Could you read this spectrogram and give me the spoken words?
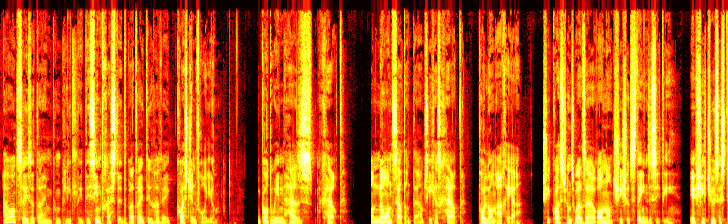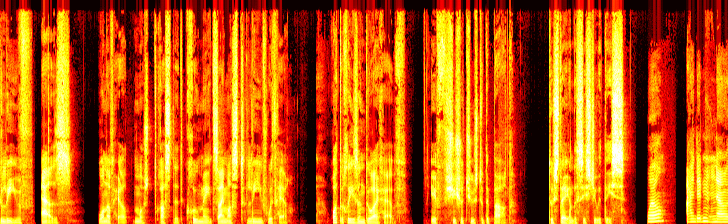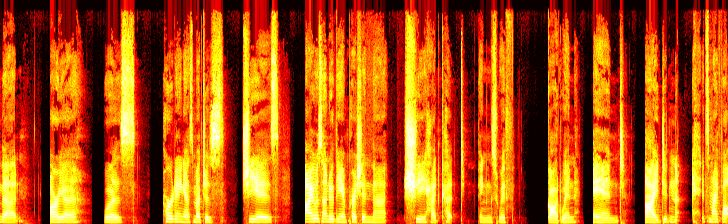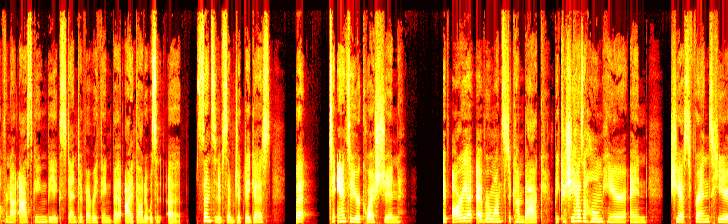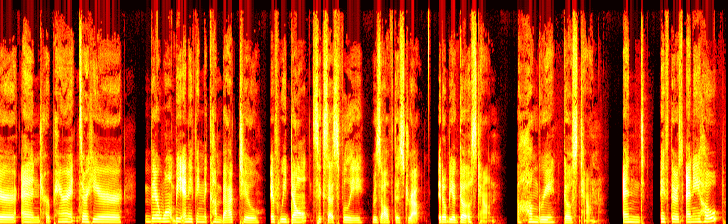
I won't say that I am completely disinterested, but I do have a question for you. Godwin has heard, on no uncertain terms, he has heard Forlorn Achia. She questions whether or not she should stay in the city. If she chooses to leave, as one of her most trusted crewmates, I must leave with her. What reason do I have, if she should choose to depart, to stay and assist you with this? Well, I didn't know that Arya was hurting as much as she is. I was under the impression that she had cut things with Godwin, and I didn't. It's my fault for not asking the extent of everything, but I thought it was a, a sensitive subject, I guess. But to answer your question, if Arya ever wants to come back, because she has a home here and she has friends here and her parents are here, there won't be anything to come back to if we don't successfully resolve this drought. It'll be a ghost town, a hungry ghost town. And if there's any hope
